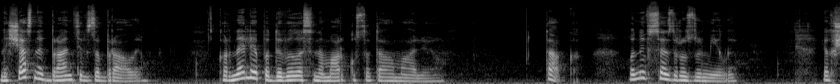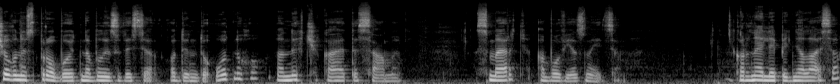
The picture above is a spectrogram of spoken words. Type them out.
Нещасних бранців забрали. Корнелія подивилася на Маркуса та Амалію. Так, вони все зрозуміли. Якщо вони спробують наблизитися один до одного, на них чекає те саме смерть або в'язниця. Корнелія піднялася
